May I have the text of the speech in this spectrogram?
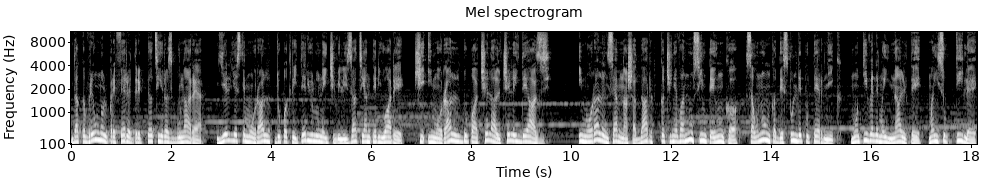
Dacă vreunul preferă dreptății răzbunarea, el este moral după criteriul unei civilizații anterioare și imoral după acela al celei de azi. Imoral înseamnă așadar că cineva nu simte încă sau nu încă destul de puternic motivele mai înalte, mai subtile,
